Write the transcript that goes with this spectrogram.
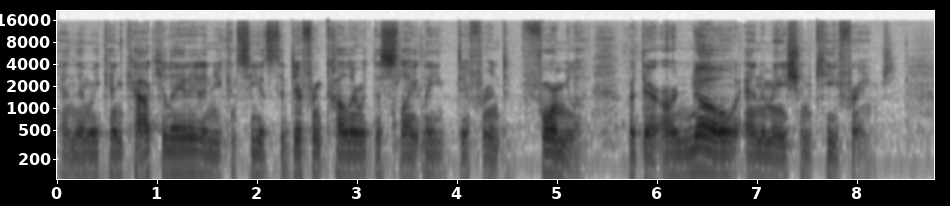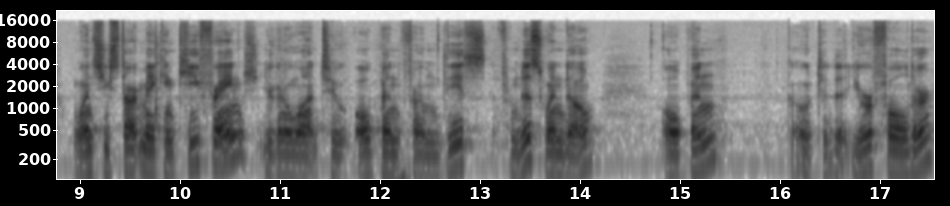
And then we can calculate it and you can see it's the different color with the slightly different formula. But there are no animation keyframes. Once you start making keyframes, you're going to want to open from this from this window, open, go to the, your folder,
